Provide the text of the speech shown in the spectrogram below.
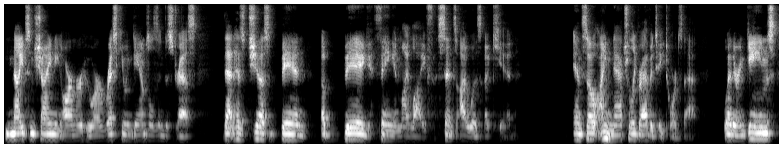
knights in shining armor who are rescuing damsels in distress. That has just been a big thing in my life since I was a kid. And so I naturally gravitate towards that, whether in games,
